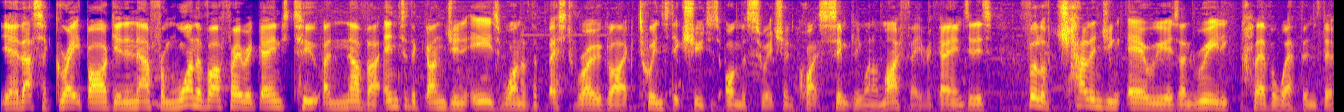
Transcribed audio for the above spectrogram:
Yeah, that's a great bargain. And now, from one of our favourite games to another, Enter the Gungeon is one of the best roguelike twin stick shooters on the Switch, and quite simply one of my favourite games. It is full of challenging areas and really clever weapons. The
